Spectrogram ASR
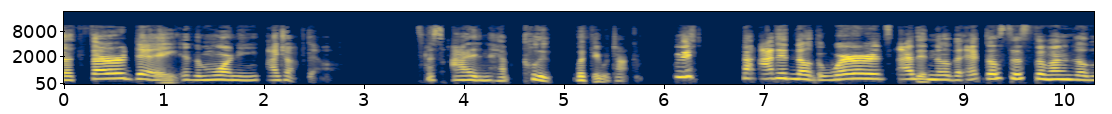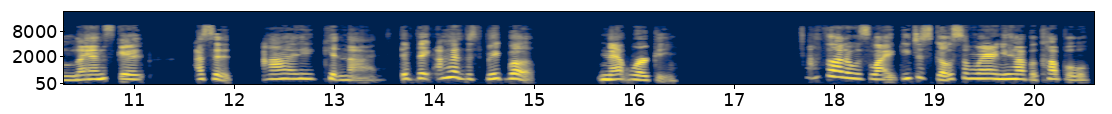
The third day in the morning, I dropped out because I didn't have a clue what they were talking about. I didn't know the words. I didn't know the ecosystem. I didn't know the landscape. I said, I cannot. If they, I had this big book, networking. I thought it was like you just go somewhere and you have a couple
